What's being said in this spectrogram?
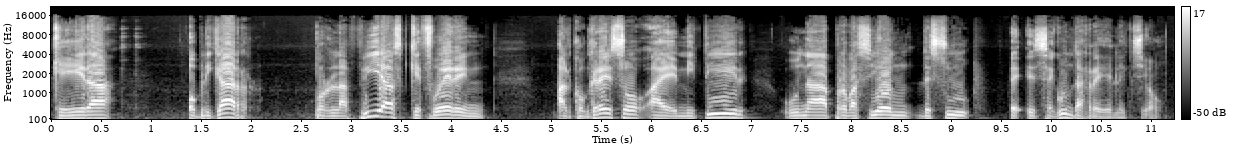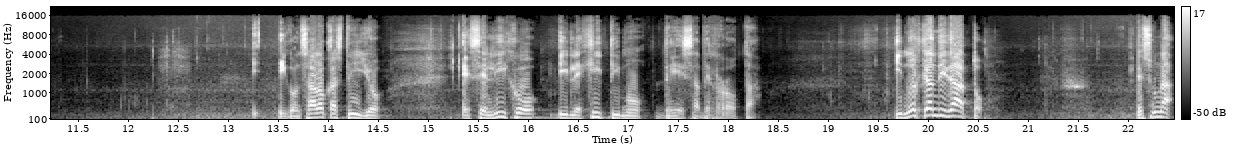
que era obligar por las vías que fueren al Congreso a emitir una aprobación de su eh, eh, segunda reelección. y Gonzalo Castillo es el hijo ilegítimo de esa derrota. Y no es candidato, es una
